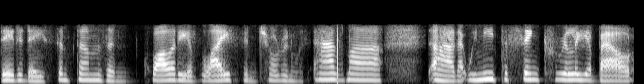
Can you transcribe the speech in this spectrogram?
day to day symptoms and quality of life in children with asthma. Uh, that we need to think really about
